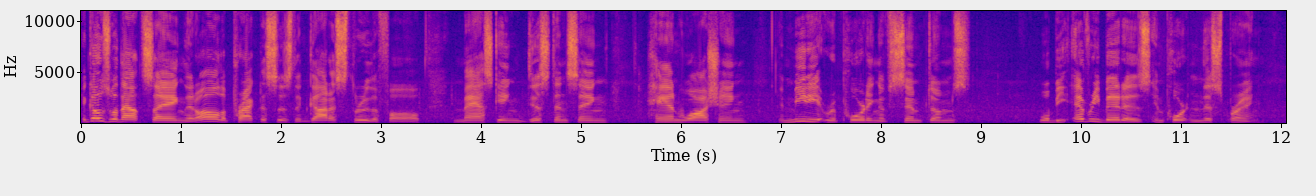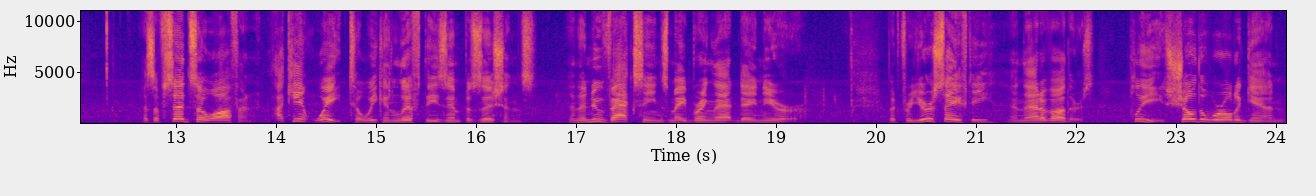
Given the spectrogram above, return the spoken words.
It goes without saying that all the practices that got us through the fall, masking, distancing, hand washing, immediate reporting of symptoms, will be every bit as important this spring. As I've said so often, I can't wait till we can lift these impositions, and the new vaccines may bring that day nearer. But for your safety and that of others, please show the world again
